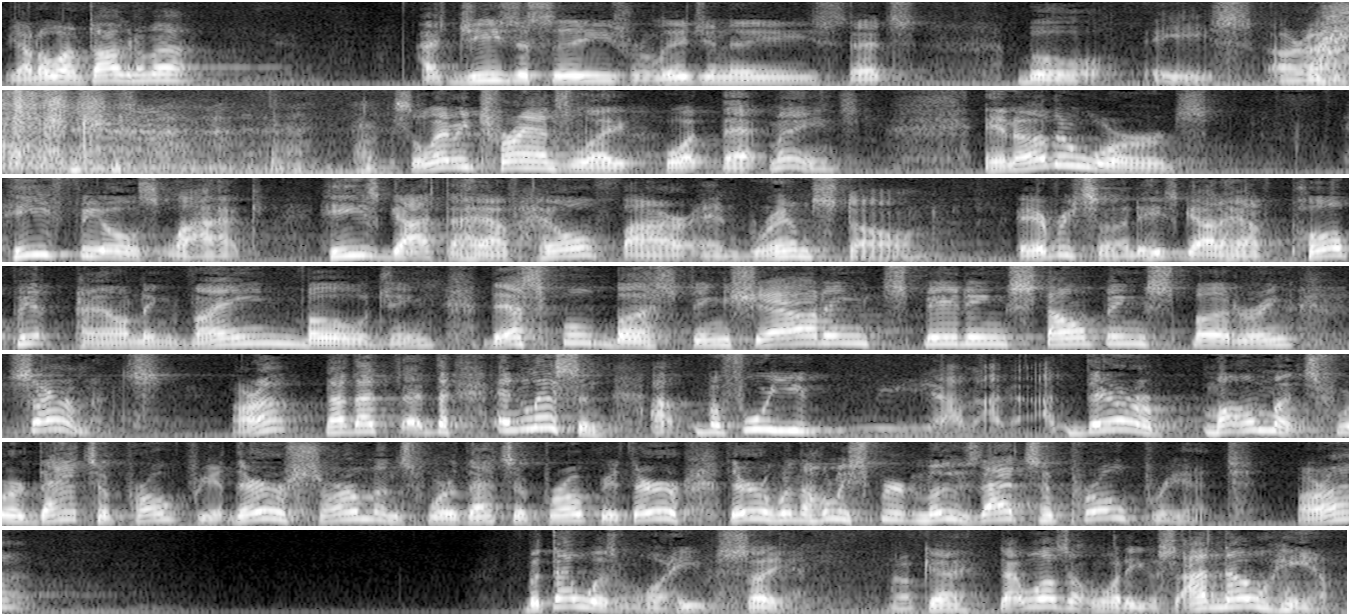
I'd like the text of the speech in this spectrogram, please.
Y'all know what I'm talking about? That's Jesusese, religionese. That's bull-ese. All right? so let me translate what that means. In other words, he feels like he's got to have hellfire and brimstone every Sunday. He's got to have pulpit pounding, vein bulging, decibel busting, shouting, spitting, stomping, sputtering sermons. All right? Now, that, that and listen, uh, before you there are moments where that's appropriate. There are sermons where that's appropriate. There, there when the Holy Spirit moves, that's appropriate. All right? But that wasn't what he was saying. Okay? That wasn't what he was. I know him.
